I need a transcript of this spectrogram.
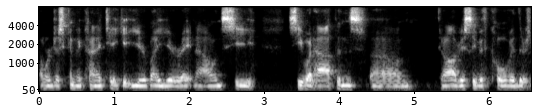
And we're just going to kind of take it year by year right now and see see what happens. Um, you know, obviously with COVID, there's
